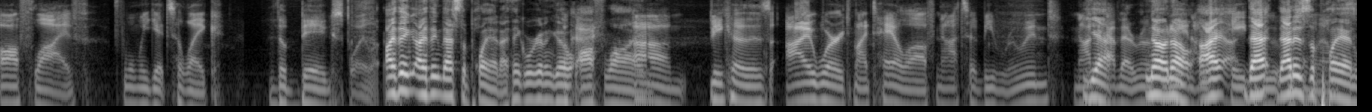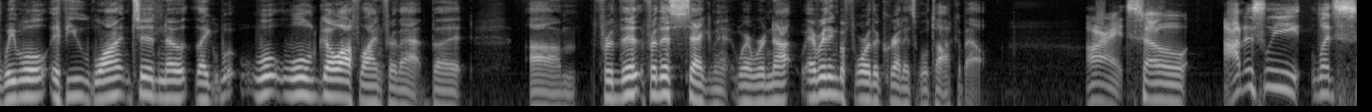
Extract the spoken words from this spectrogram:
off live when we get to like the big spoiler. I think I think that's the plan. I think we're gonna go Okay. offline. Um, because I worked my tail off not to be ruined, not Yeah. to have that ruined. no, no, I do that that is the plan. else. We will if you want to know like we'll we'll go offline for that, but um for this for this segment where we're not everything before the credits we'll talk about. All right, so honestly, let's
